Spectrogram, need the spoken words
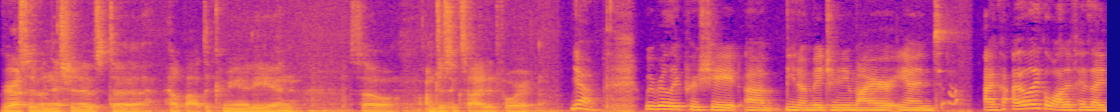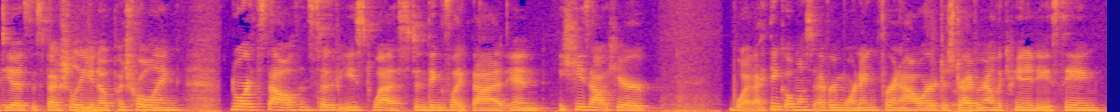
progressive initiatives to help out the community. And so I'm just excited for it. Yeah, we really appreciate, um, you know, Major Niemeyer and I, I, like a lot of his ideas, especially, you know, patrolling north south instead of east west and things like that. And he's out here what I think almost every morning for an hour, just driving around the community, seeing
